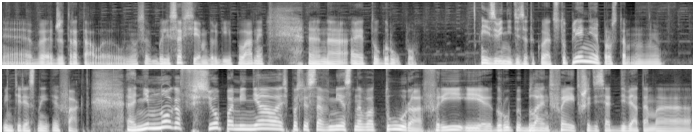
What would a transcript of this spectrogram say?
э, в Джетротал. У него были совсем другие планы э, на эту группу. Извините за такое отступление, просто интересный э, факт. Э, немного все поменялось после совместного тура Free и группы Blind Fate в 69 э,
